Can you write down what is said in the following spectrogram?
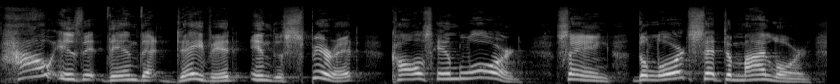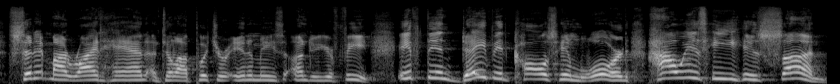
How is it then that David in the Spirit calls him Lord? saying, The Lord said to my Lord, Sit at my right hand until I put your enemies under your feet. If then David calls him Lord, how is he his son?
